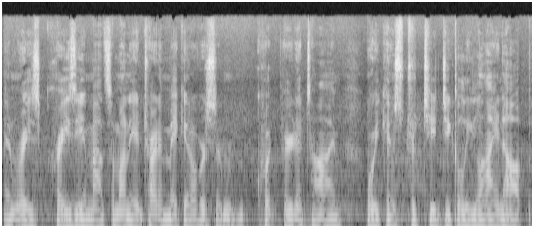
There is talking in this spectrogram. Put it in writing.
and raise crazy amounts of money and try to make it over a certain quick period of time, or you can strategically line up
